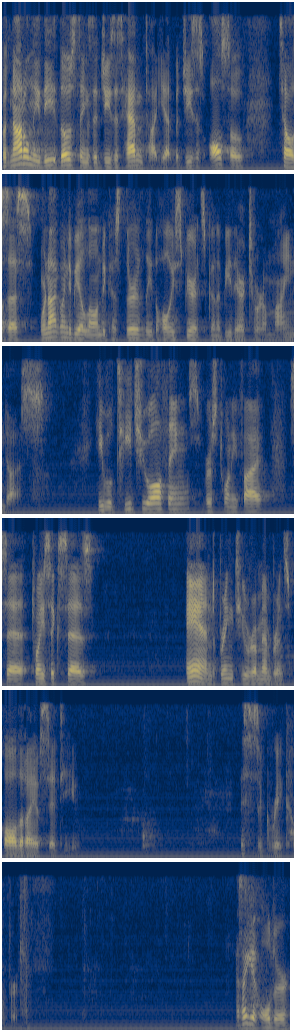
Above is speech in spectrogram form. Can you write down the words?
But not only the, those things that Jesus hadn't taught yet, but Jesus also tells us we're not going to be alone because, thirdly, the Holy Spirit's going to be there to remind us. He will teach you all things, verse 25, 26 says, and bring to your remembrance all that I have said to you. This is a great comfort. As I get older,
